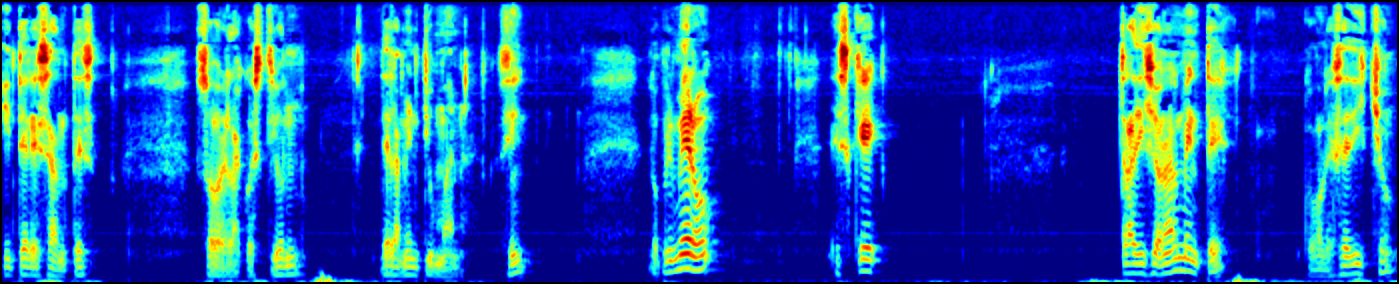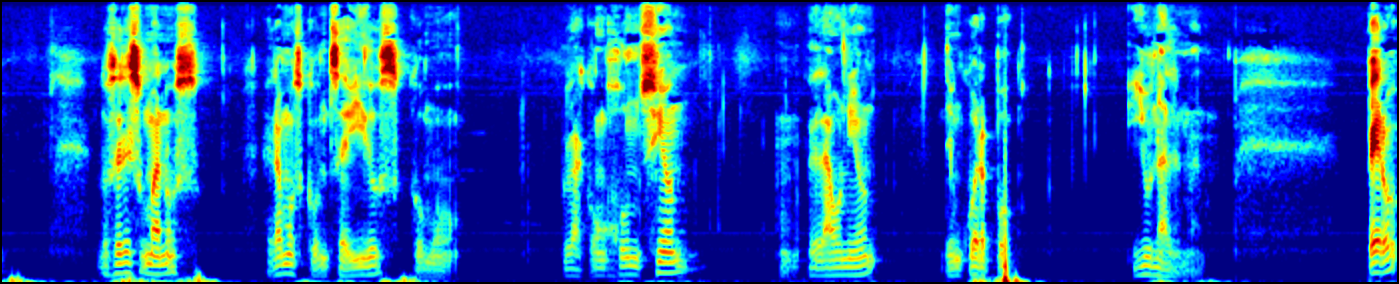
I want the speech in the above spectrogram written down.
interesantes sobre la cuestión de la mente humana. ¿sí? Lo primero es que tradicionalmente, como les he dicho, los seres humanos éramos concebidos como la conjunción, la unión de un cuerpo y un alma. Pero,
